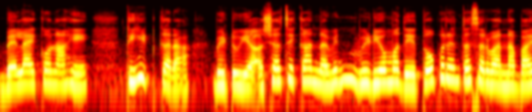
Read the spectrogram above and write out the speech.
बेल आयकॉन आहे ती हिट करा. भेटूया अशाच एका नवीन व्हिडिओमध्ये. तोपर्यंत सर्वांना बाय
